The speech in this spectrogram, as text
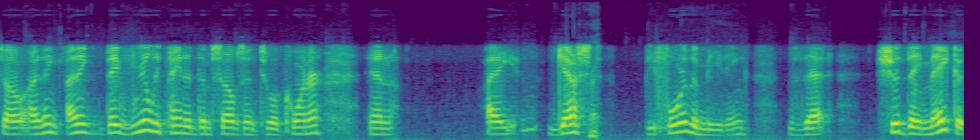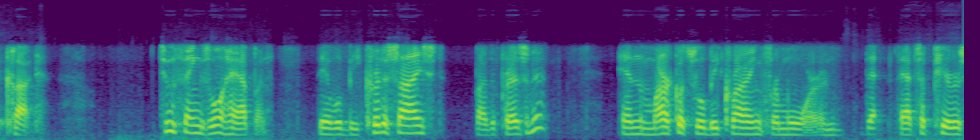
So I think I think they've really painted themselves into a corner, and I guessed right. before the meeting that should they make a cut, two things will happen. They will be criticized by the president, and the markets will be crying for more. And that that appears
